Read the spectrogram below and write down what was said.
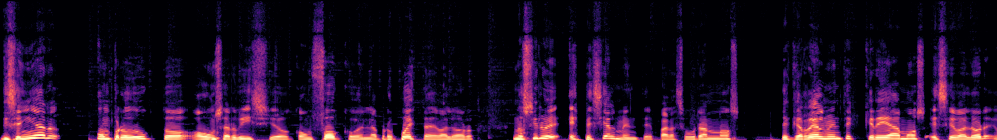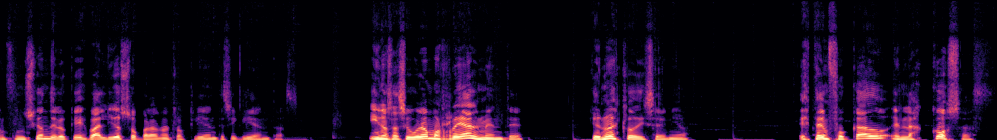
Diseñar un producto o un servicio con foco en la propuesta de valor nos sirve especialmente para asegurarnos de que realmente creamos ese valor en función de lo que es valioso para nuestros clientes y clientas. Y nos aseguramos realmente que nuestro diseño está enfocado en las cosas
